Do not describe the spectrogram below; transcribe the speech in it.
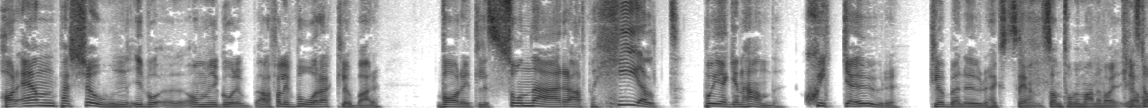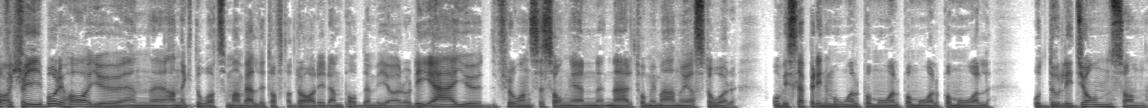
Har en person, i, om vi går i alla fall i våra klubbar, varit så nära att på helt på egen hand skicka ur klubben ur högsta serien som Tommy Manne var? Kristoffer Kviborg har ju en eh, anekdot som han väldigt ofta drar i den podden vi gör. Och Det är ju från säsongen när Tommy och jag står och vi släpper in mål på mål på mål på mål. Och Dully Johnson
